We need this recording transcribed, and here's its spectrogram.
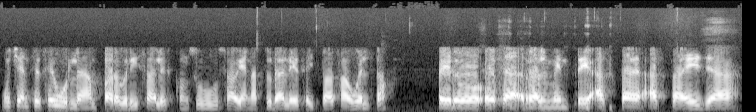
mucha gente se burla de Amparo Grisales con su sabia naturaleza y toda esa vuelta, pero, o sea, realmente hasta, hasta ella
